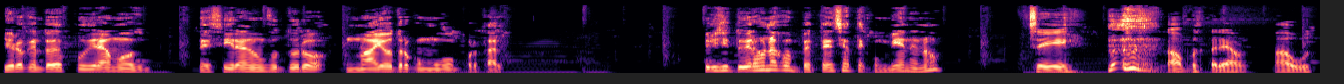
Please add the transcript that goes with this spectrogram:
Yo creo que entonces pudiéramos decir en un futuro, no hay otro como Hugo Portal. Pero si tuvieras una competencia te conviene, ¿no? Sí. No, pues estaría más a gusto.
